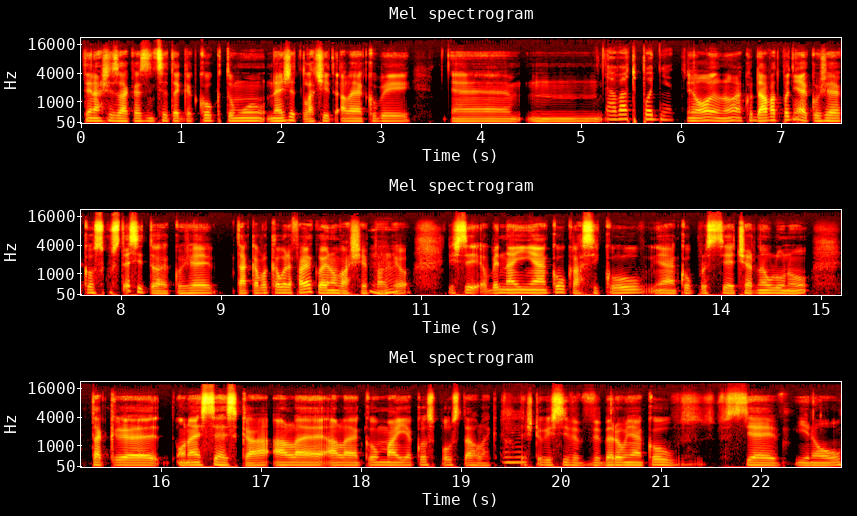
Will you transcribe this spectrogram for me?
ty naše zákaznice tak jako k tomu, ne že tlačit, ale jakoby Eh, mm, dávat podnět. Jo, no, jako dávat podnět, jakože jako zkuste si to, jakože ta kabelka bude fakt jako jenom vaše mm-hmm. pak, mhm. jo. Když si objednají nějakou klasiku, nějakou prostě černou lunu, tak eh, ona je se hezká, ale, ale jako mají jako spousta holek. Mm-hmm. Takže to, když si vyberou nějakou prostě jinou,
